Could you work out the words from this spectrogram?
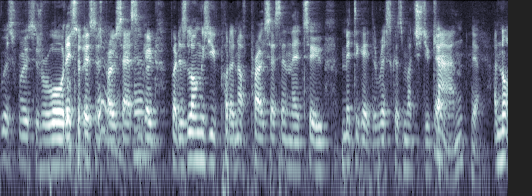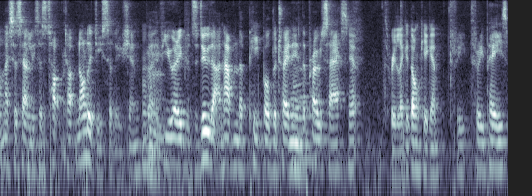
risk versus reward. It's course the it is. business Yeah, process and yeah. go. But as long as you put enough process in there to mitigate the risk as much as you can, Yeah. and not necessarily as a top technology solution, but Mhm. if you're able to do that and having the people, the training, and the process, Yeah. three-legged donkey again. three three P's,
